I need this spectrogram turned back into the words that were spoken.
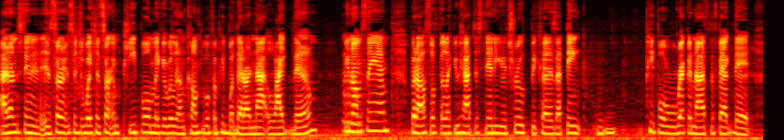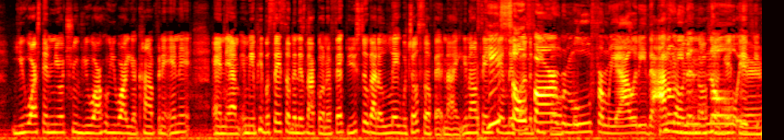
I understand that in certain situations, certain people make it really uncomfortable for people that are not like them. You know what I'm Mm-hmm. saying? But I also feel like you have to stand in your truth because I think people recognize the fact that you are standing your truth. You are who you are. You're confident in it. And um, I mean, if people say something that's not going to affect you, you still got to lay with yourself at night. You know what I'm saying? You he's so far people. removed from reality that I don't, don't even know, know if he'll if, get you.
